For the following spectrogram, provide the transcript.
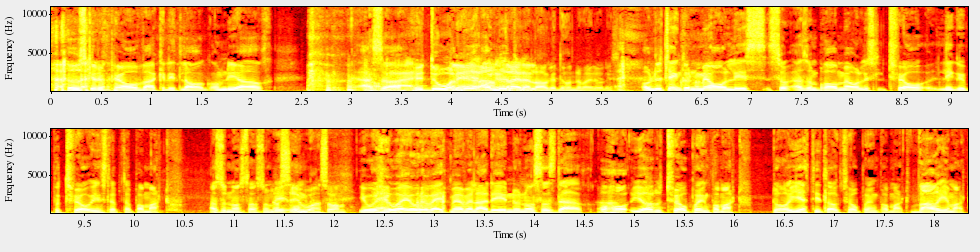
hur ska du påverka ditt lag? Om du gör... Alltså, Hur dåliga Om du- är om du- andra i det laget undrar man ju då. Liksom. om du tänker en målis, som- alltså en bra målis, två, ligger ju på två insläppta per match. Alltså någonstans om Lasse om- Johansson. Jo, jo, jo, jag vet, men jag menar det är ändå någonstans där. Och har, gör du två poäng per match, du har gett ditt lag två poäng per match. Varje match.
